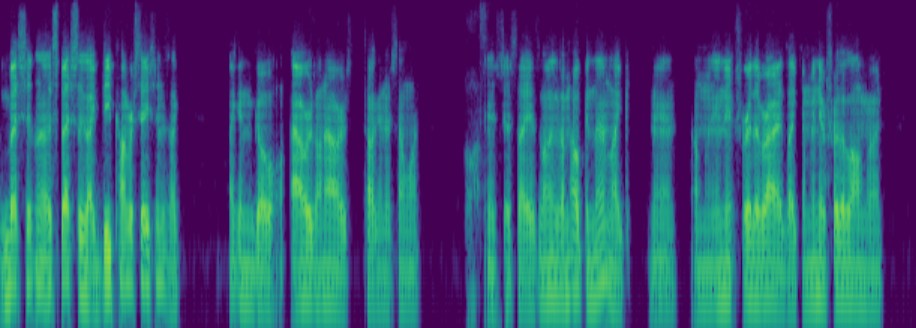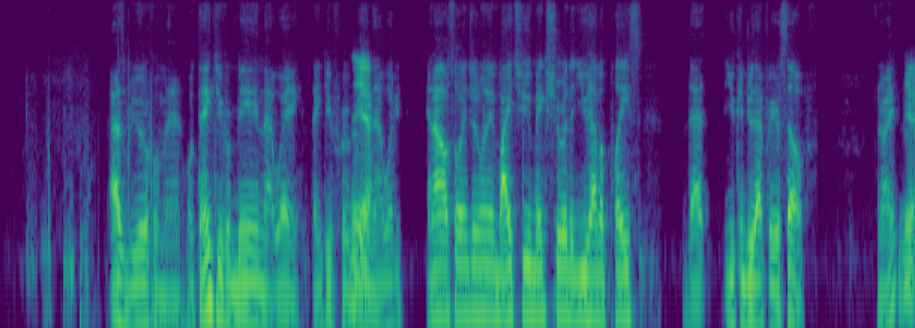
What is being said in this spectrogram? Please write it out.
especially especially like deep conversations. Like I can go hours on hours talking to someone. And Awesome. it's just like as long as I'm helping them, like man, I'm in it for the ride. Like I'm in it for the long run. That's beautiful, man. Well, thank you for being that way. Thank you for being Yeah. that way. And I also just want to invite you, make sure that you have a place that you can do that for yourself. Right? Yeah,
